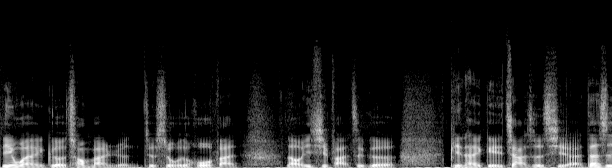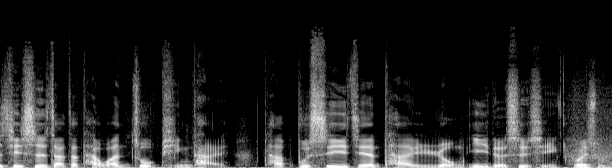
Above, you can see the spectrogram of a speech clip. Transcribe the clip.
另外一个创办人，就是我的伙伴，然后一起把这个平台给架设起来。但是其实，在在台湾做平台，它不是一件太容易的事情。为什么？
